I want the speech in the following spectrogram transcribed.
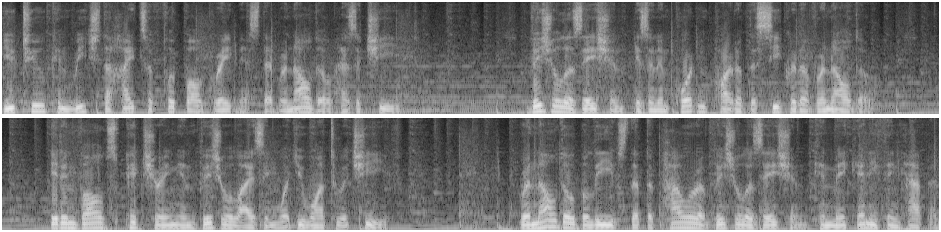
you too can reach the heights of football greatness that Ronaldo has achieved. Visualization is an important part of the secret of Ronaldo. It involves picturing and visualizing what you want to achieve. Ronaldo believes that the power of visualization can make anything happen.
